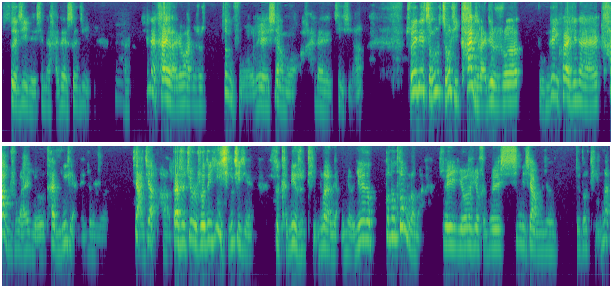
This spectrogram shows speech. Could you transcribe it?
设计的，现在还在设计。嗯，现在看下来的话，就是。政府的项目还在进行，所以这，总总体看起来就是说，我们这一块现在还看不出来有太明显的就是下降哈。但是就是说，这疫情期间是肯定是停了两个月了，因为都不能动了嘛，所以有有很多新的项目就就都停了。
